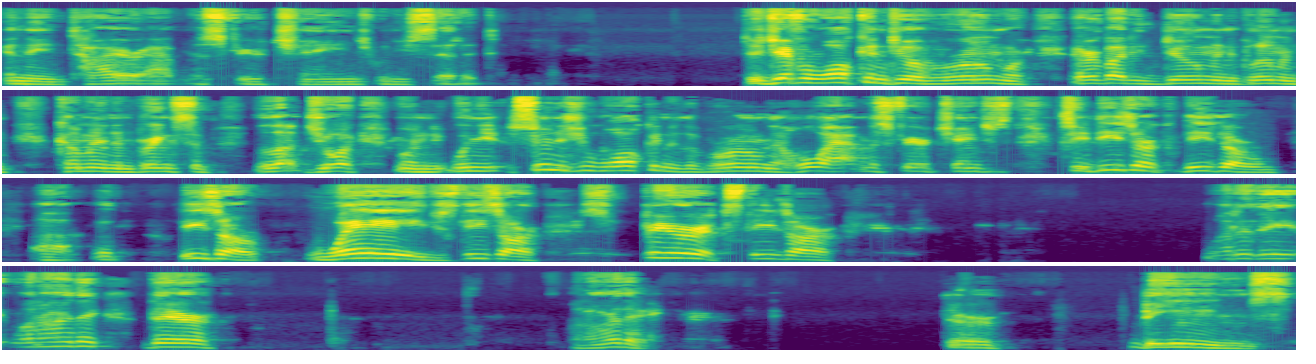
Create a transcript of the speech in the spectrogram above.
and the entire atmosphere changed when you said it? Did you ever walk into a room where everybody doom and gloom and come in and bring some joy? When when you as soon as you walk into the room, the whole atmosphere changes. See, these are these are uh, these are waves. These are spirits. These are what are they? What are they? They're what are they? They're beams,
